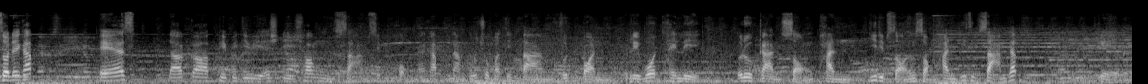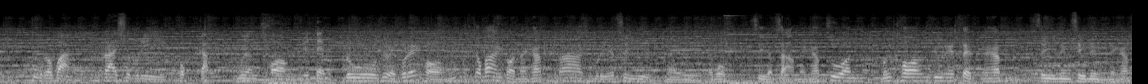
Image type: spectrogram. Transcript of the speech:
สวัสดีครับ AS แล้วก็ PPTV HD ช่อง 36 นะครับนำผู้ชมมาติดตามฟุตบอลรีโว t ไทยลีกฤดูกาล 2022-2023 ครับ เกมคู่ระหว่างราชบุรีพบกับเมืองทองยูไนเต็ดดูสิบเอ็ดผู้เล่นของเจ้าบ้านก่อนนะครับ ราชบุรี FC ในระบบ 4-3 นะครับ ส่วนเมืองทองยูไนเต็ดนะครับ 4-1-4-1 นะครับ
